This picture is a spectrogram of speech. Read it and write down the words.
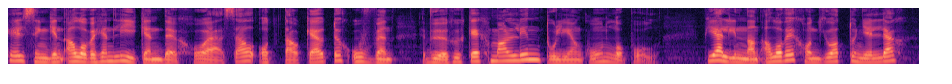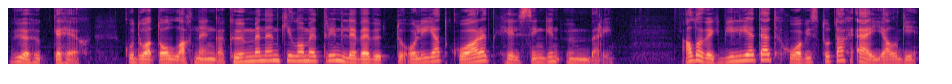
Helsingin alovehen liikende HSL ottaa käyttö uven vyöhykehmallin tuliankuun lopul. Pielinnan alove on juottu neljä vyöhykkeheh, kuduat olla nenga 10 kilometrin levevytty olijat kuoret Helsingin ympäri. Alovek biljetet huovistutah äijälgi,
